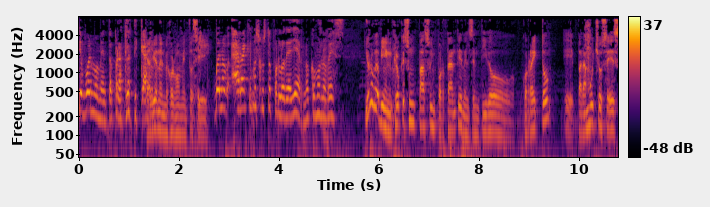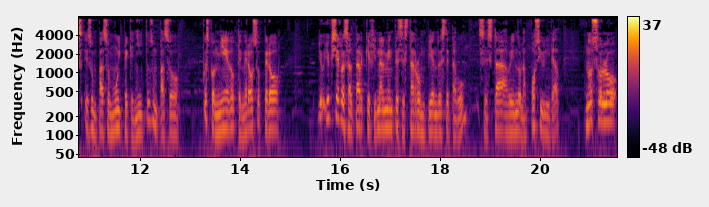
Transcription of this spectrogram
qué buen momento para platicar. Cayó en el mejor momento, sí. Bueno, arranquemos justo por lo de ayer, ¿no? ¿Cómo lo ves? Yo lo veo bien, creo que es un paso importante en el sentido correcto. Eh, para muchos es, es un paso muy pequeñito, es un paso pues con miedo, temeroso, pero yo, yo quisiera resaltar que finalmente se está rompiendo este tabú, se está abriendo la posibilidad no solo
